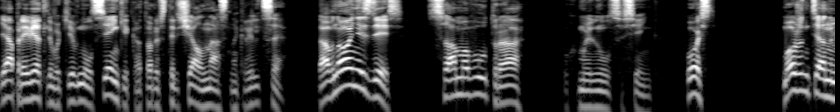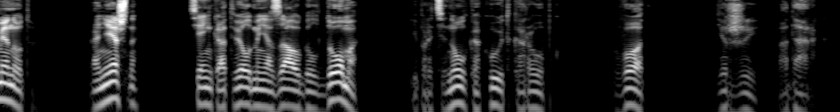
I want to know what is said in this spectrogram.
Я приветливо кивнул Сеньке, который встречал нас на крыльце. «Давно они здесь?» «С самого утра», — ухмыльнулся Сенька. «Кость, можно тебя на минуту?» «Конечно». Сенька отвел меня за угол дома, и протянул какую-то коробку. «Вот, держи, подарок».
